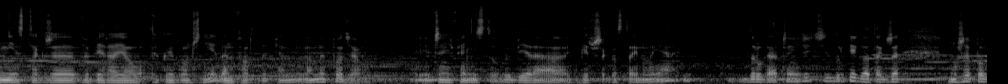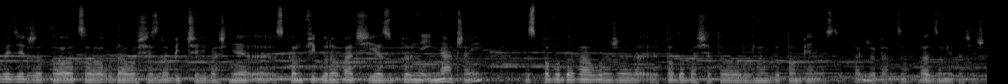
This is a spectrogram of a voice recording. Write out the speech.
Nie jest tak, że wybierają tylko i wyłącznie jeden fortepian. Mamy podział. I część pianistów wybiera pierwszego Steinwaya, druga część drugiego. Także muszę powiedzieć, że to, co udało się zrobić, czyli właśnie e, skonfigurować je zupełnie inaczej, spowodowało, że podoba się to różnym grupom pianistów. Także bardzo, bardzo mnie to cieszy.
